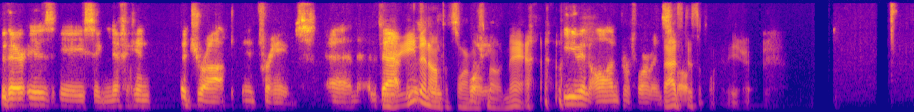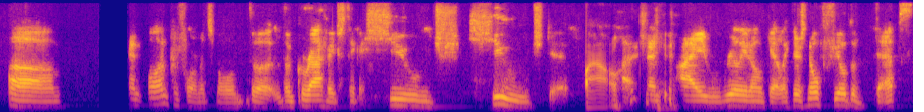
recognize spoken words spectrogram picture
there is a significant drop in frames, and that You're even on performance mode, man. Even on performance That's mode. disappointing. Um, and on performance mode, the the graphics take a huge, huge dip. Wow. I, and I really don't get like there's no field of depth,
